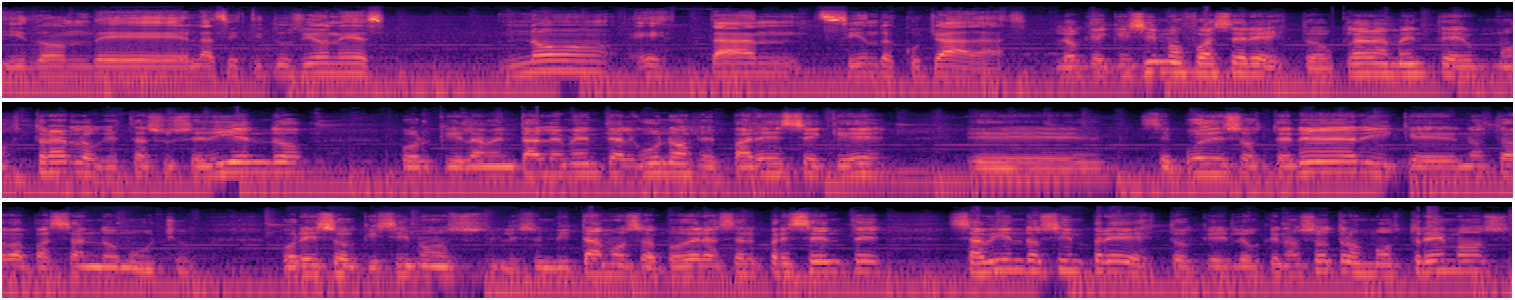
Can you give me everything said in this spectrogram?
y donde las instituciones no están siendo escuchadas. Lo que quisimos fue hacer esto, claramente mostrar lo que está sucediendo, porque lamentablemente a algunos les parece que eh, se puede sostener y que no estaba pasando mucho. Por eso quisimos, les invitamos a poder hacer presente, sabiendo siempre esto, que lo que nosotros mostremos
